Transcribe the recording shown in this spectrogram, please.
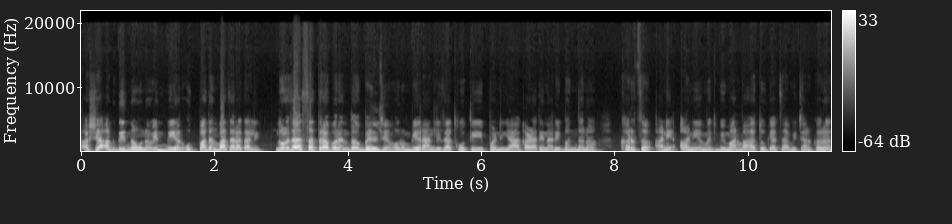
अशा अगदी नवनवीन बियर उत्पादन बाजारात आली. दोन हजार सतरापर्यंत बेल्जियमवरून बियर आणली जात होती पण या काळात येणारी बंधनं खर्च आणि अनियमित विमान वाहतूक याचा विचार करत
